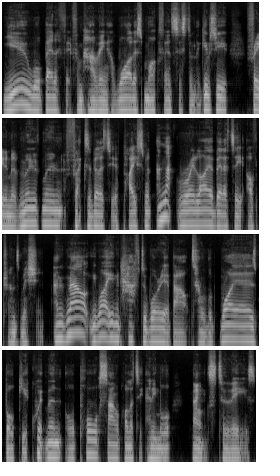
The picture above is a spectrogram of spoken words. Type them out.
you will benefit from having a wireless microphone system that gives you freedom of movement, flexibility of placement, and that reliability of transmission. And now you won't even have to worry about tangled wires, bulky equipment, or poor sound quality anymore thanks to these.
